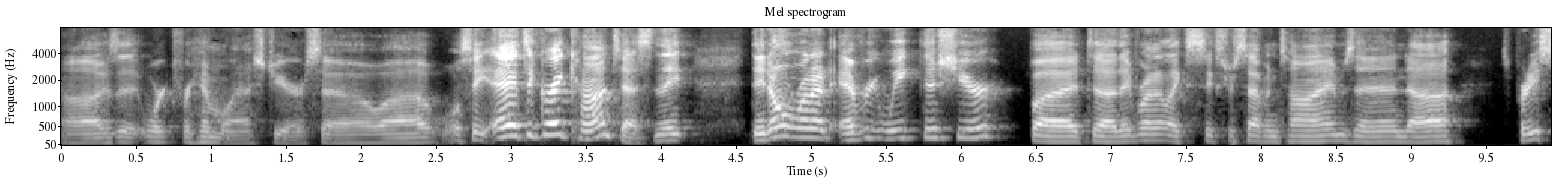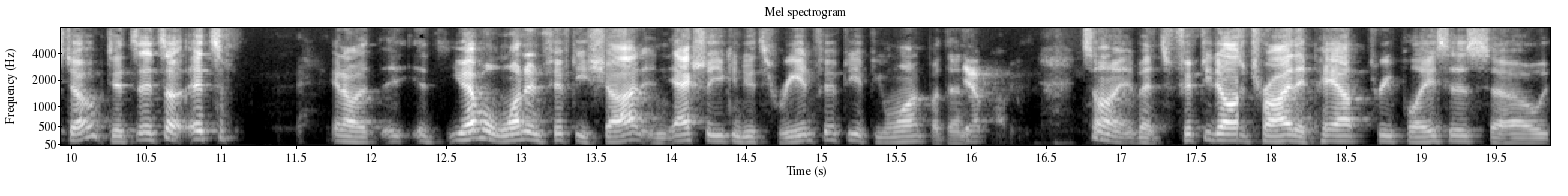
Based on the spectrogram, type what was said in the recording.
uh, because uh, it worked for him last year. So uh, we'll see. It's a great contest, and they they don't run it every week this year, but uh, they've run it like six or seven times, and uh, it's pretty stoked. It's it's a it's a you know it, it, you have a one in fifty shot, and actually you can do three in fifty if you want, but then yep. It's only, but it's fifty dollars to try. They pay out three places, so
